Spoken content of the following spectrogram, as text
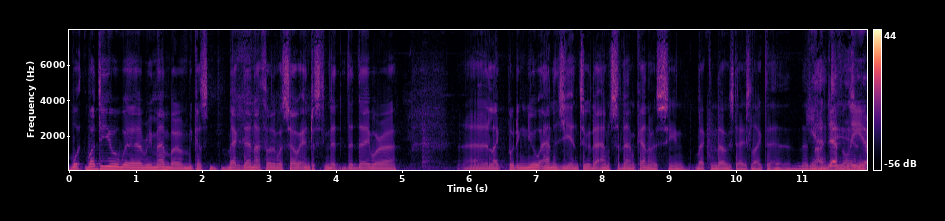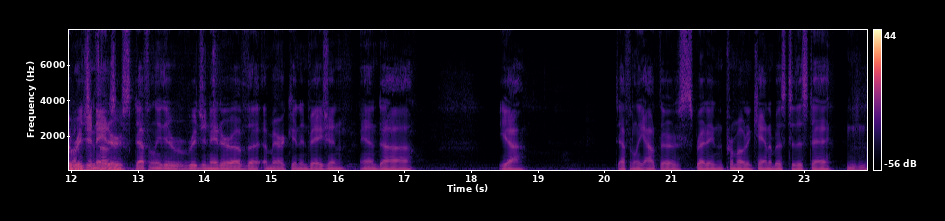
What, what do you uh, remember? Because back then I thought it was so interesting that, that they were uh, uh, like putting new energy into the Amsterdam cannabis scene back in those days, like the, the yeah, 90s definitely originators. Definitely the originator of the American invasion, and uh, yeah, definitely out there spreading, promoting cannabis to this day. Mm-hmm.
